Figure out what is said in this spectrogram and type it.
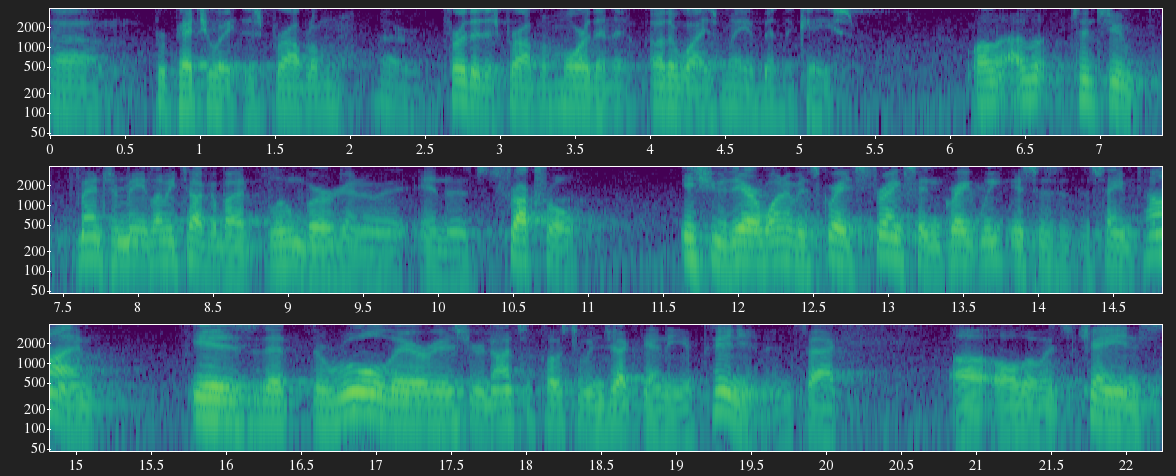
um, perpetuate this problem, or further this problem more than it otherwise may have been the case. Well, since you mentioned me, let me talk about Bloomberg and a, and a structural issue there. One of its great strengths and great weaknesses at the same time is that the rule there is you're not supposed to inject any opinion. In fact, uh, although it's changed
